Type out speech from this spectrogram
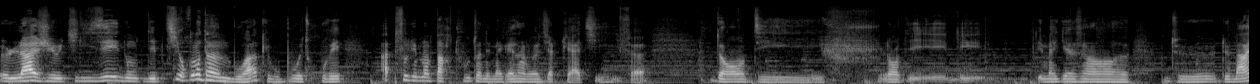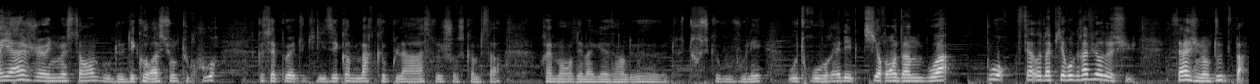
là, j'ai utilisé donc des petits rondins de bois que vous pouvez trouver absolument partout dans des magasins de loisirs créatifs, euh, dans des, dans des magasins euh, de, mariage, il me semble, ou de décoration tout court, que ça peut être utilisé comme marque-place des choses comme ça. Vraiment des magasins de, tout ce que vous voulez. Vous trouverez des petits rondins de bois pour faire de la pyrogravure dessus. Ça, je n'en doute pas.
